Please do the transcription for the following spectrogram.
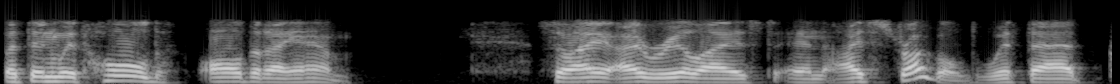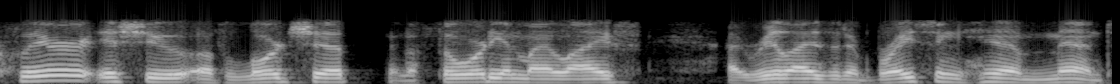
but then withhold all that I am? So I, I realized and I struggled with that clear issue of lordship and authority in my life. I realized that embracing Him meant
